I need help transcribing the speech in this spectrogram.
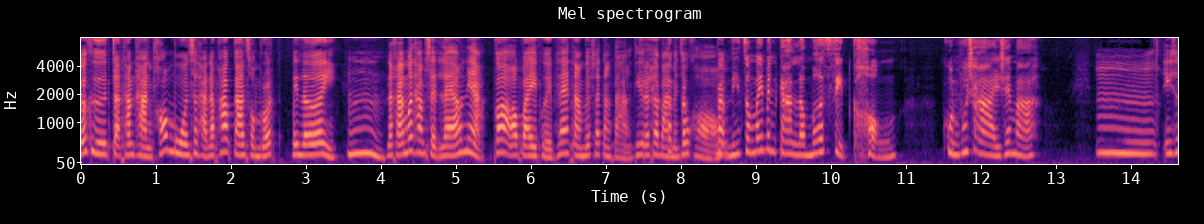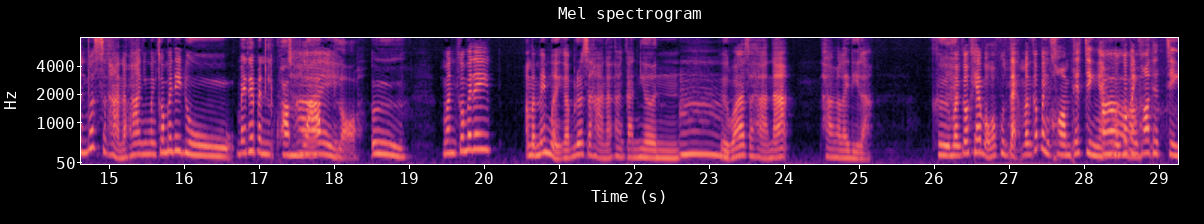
ก็คือจัดทำฐานข้อมูลสถานภาพการสมรสไปเลยอืมนะคะ เมื่อทำเสร็จแล้วเนี่ยก็เอาไปเผยแพร่ตามเว็บไซต์ต่างๆ ที่รัฐบาลเป็นเจ้าของ แบบนี้จะไม่เป็นการละเมิดสิทธิ์ของคุณผู้ชายใช่ไหมอืมอีฉันว่าสถานภาพนี้มันก็ไม่ได้ดู ไม่ได้เป็นความลับใช่หรอเออมันก็ไม่ได้อะมันไม่เหมือนกับเรื่องสถานะทางการเงินอืมหรือว่าสถานะ ทางอะไรดีล่ะ คือมันก็แค่บอกว่าคุณแต่งมันก็เป็นความเท็จจริงไงอ่ามัมันก็เป็นข้อเท็จจริง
